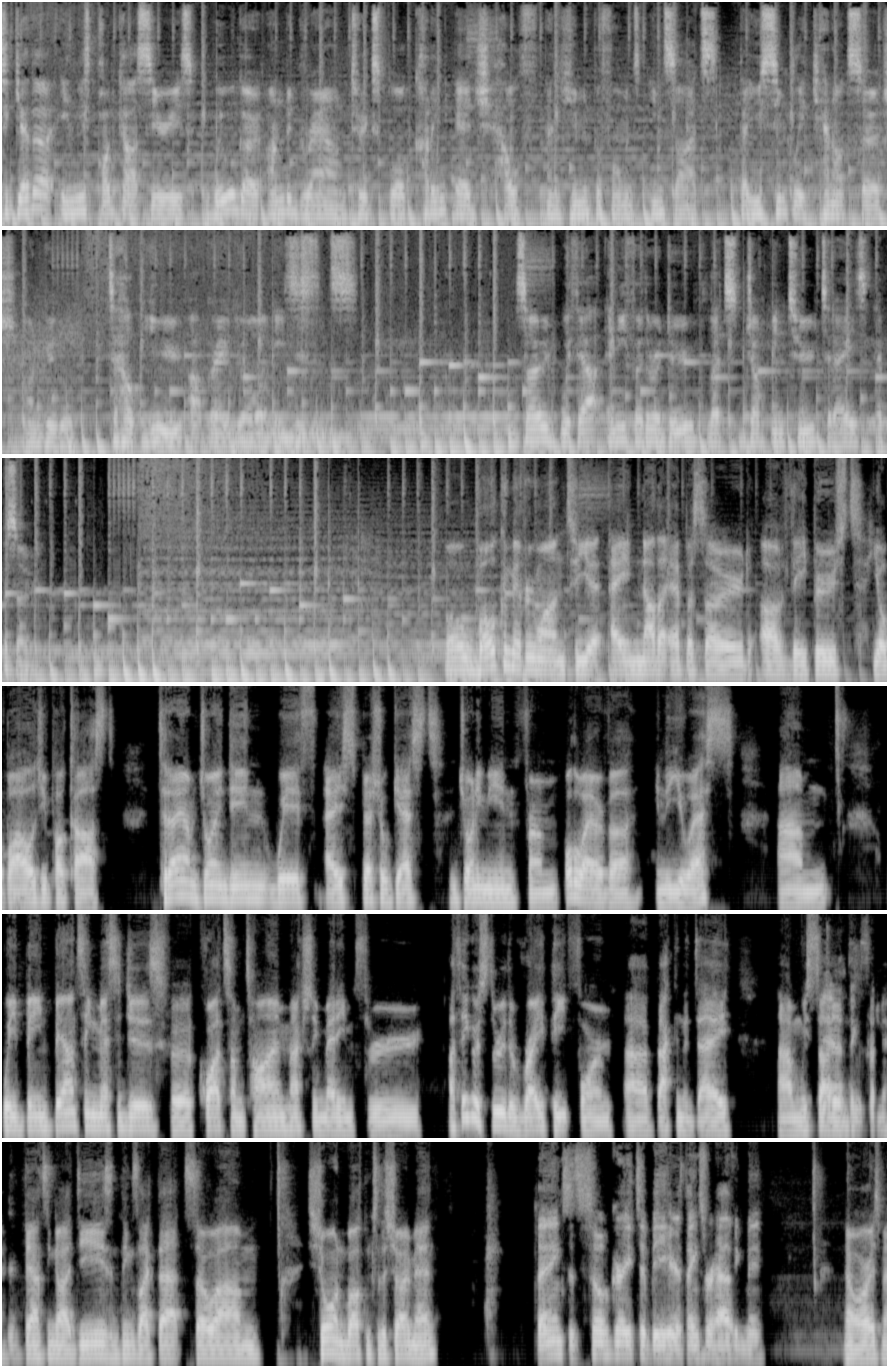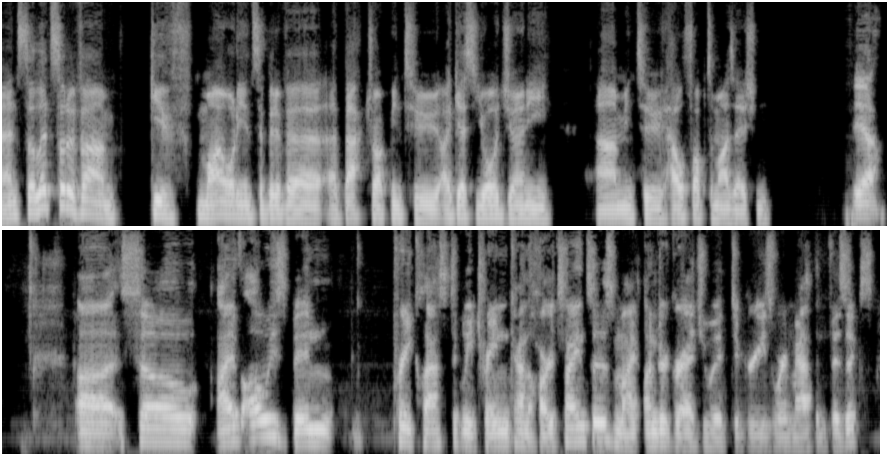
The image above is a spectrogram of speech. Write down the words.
Together in this podcast series, we will go underground to explore cutting edge health and human performance insights that you simply cannot search on Google to help you upgrade your existence. So, without any further ado, let's jump into today's episode. Well, welcome everyone to yet another episode of the Boost Your Biology podcast. Today I'm joined in with a special guest joining me in from all the way over in the US. Um, we've been bouncing messages for quite some time. I actually met him through, I think it was through the Ray Peat forum uh, back in the day. Um, we started Yeah, so. you know, bouncing ideas and things like that. So, um, Sean, welcome to the show, man. Thanks. It's so great to be here. Thanks for having me. No worries, man. So let's sort of um, give my audience a bit of a, a backdrop into, I guess, your journey um, into health optimization. Yeah. Uh, so I've always been pretty classically trained in kind of hard sciences. My undergraduate degrees were in math and physics,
